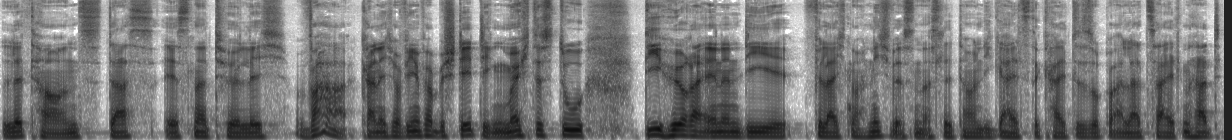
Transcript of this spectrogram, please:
Litauens, das ist natürlich wahr. Kann ich auf jeden Fall bestätigen. Möchtest du die HörerInnen, die vielleicht noch nicht wissen, dass Litauen die geilste kalte Suppe aller Zeiten hat,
